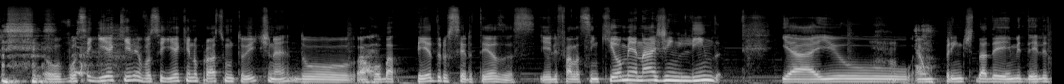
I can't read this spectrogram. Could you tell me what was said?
Eu vou seguir aqui, né? Vou seguir aqui no próximo tweet, né? Do Vai. arroba Pedro Certezas. E ele fala assim: que homenagem linda. E aí o. É um print da DM dele do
